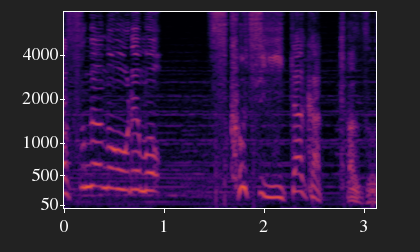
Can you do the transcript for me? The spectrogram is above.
さすがの俺も少し痛かったぞ。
